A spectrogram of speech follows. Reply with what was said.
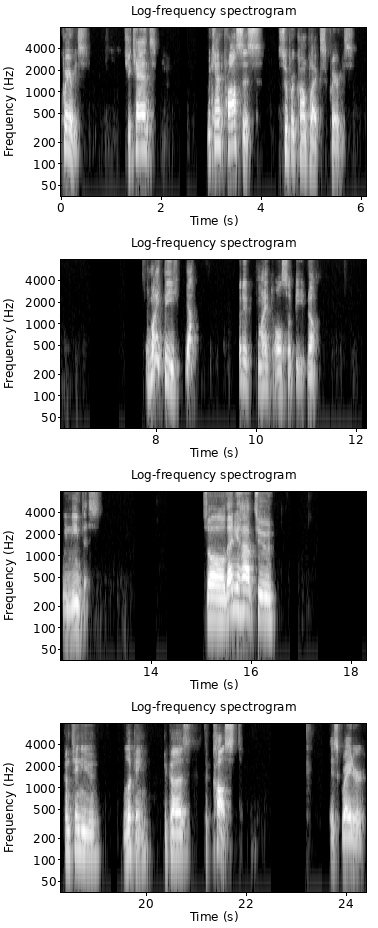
queries? She can't, we can't process super complex queries. It might be, yeah, but it might also be, no, we need this. So then you have to continue looking because the cost is greater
